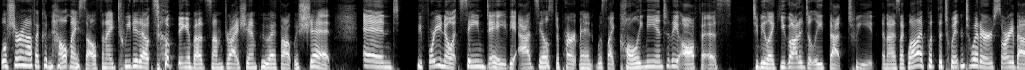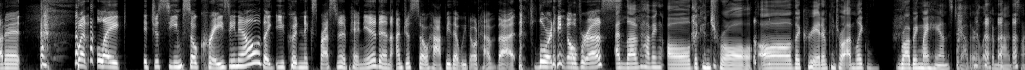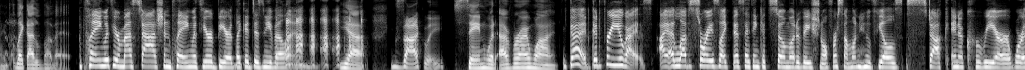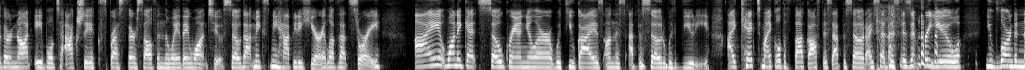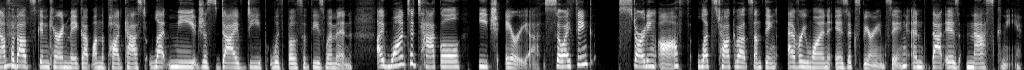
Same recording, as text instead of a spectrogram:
Well, sure enough, I couldn't help myself. And I tweeted out something about some dry shampoo I thought was shit. And before you know it, same day, the ad sales department was like calling me into the office to be like, you got to delete that tweet. And I was like, well, I put the twit in Twitter. Sorry about it. but like, it just seems so crazy now. Like you couldn't express an opinion. And I'm just so happy that we don't have that lording over us. I love having all the control, all the creative control. I'm like rubbing my hands together like a mad scientist. Like I love it. Playing with your mustache and playing with your beard like a Disney villain. yeah, exactly. Saying whatever I want. Good. Good for you guys. I, I love stories like this. I think it's so motivational for someone who feels stuck in a career where they're not able to actually express themselves in the way they want to. So that makes me happy to hear. I love that story. I want to get so granular with you guys on this episode with beauty. I kicked Michael the fuck off this episode. I said, This isn't for you. You've learned enough about skincare and makeup on the podcast. Let me just dive deep with both of these women. I want to tackle each area. So I think starting off, let's talk about something everyone is experiencing, and that is maskne.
